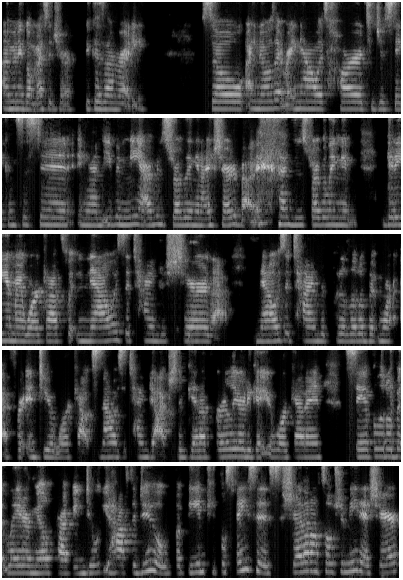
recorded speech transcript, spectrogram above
I'm gonna go message her because I'm ready. So I know that right now it's hard to just stay consistent. And even me, I've been struggling and I shared about it. I've been struggling and getting in my workouts, but now is the time to share that. Now is the time to put a little bit more effort into your workouts. Now is the time to actually get up earlier to get your workout in, stay up a little bit later, meal prepping, do what you have to do, but be in people's faces. Share that on social media. Share,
